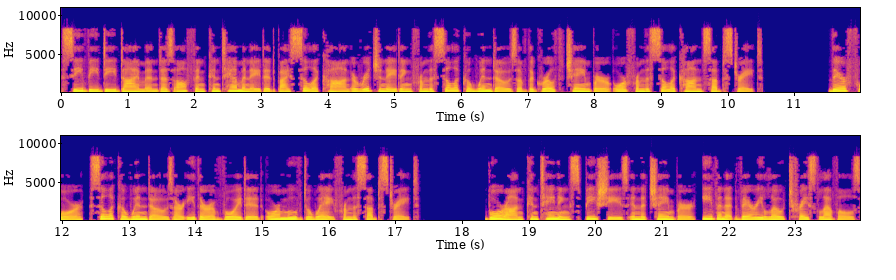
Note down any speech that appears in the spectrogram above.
CVD diamond is often contaminated by silicon originating from the silica windows of the growth chamber or from the silicon substrate. Therefore, silica windows are either avoided or moved away from the substrate. Boron-containing species in the chamber, even at very low trace levels,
